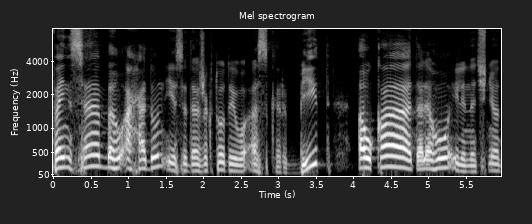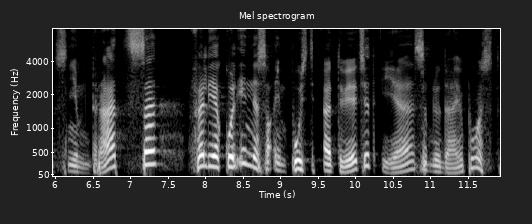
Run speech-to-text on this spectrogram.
Если даже кто-то его оскорбит, или начнет с ним драться, пусть ответит, я соблюдаю пост.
